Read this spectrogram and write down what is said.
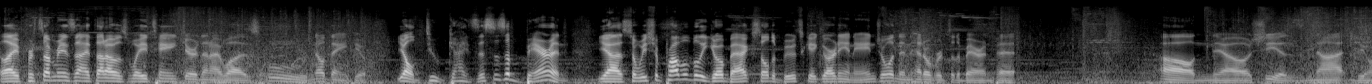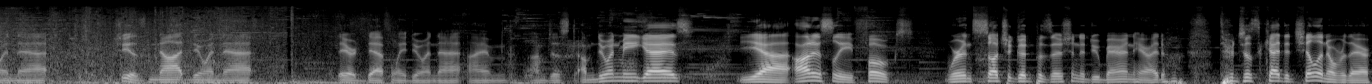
Like, for some reason, I thought I was way tankier than I was. Ooh, no thank you. Yo, dude, guys, this is a Baron. Yeah, so we should probably go back, sell the boots, get Guardian Angel, and then head over to the Baron pit. Oh no, she is not doing that. She is not doing that. They are definitely doing that. I'm I'm just I'm doing me, guys. Yeah, honestly, folks, we're in such a good position to do Baron here. I don't they're just kind of chilling over there.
